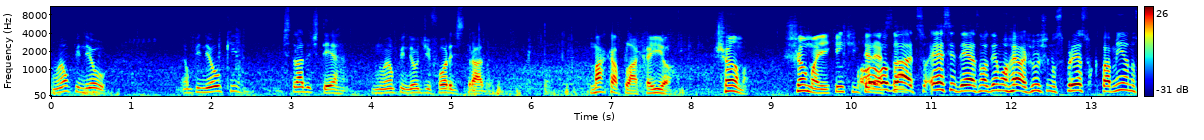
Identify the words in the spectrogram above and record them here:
Não é um pneu é um pneu que de estrada de terra, não é um pneu de fora de estrada. Marca a placa aí, ó. Chama. Chama aí, quem te interessa. ô Gladson, S10 nós demos um reajuste nos preços para menos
